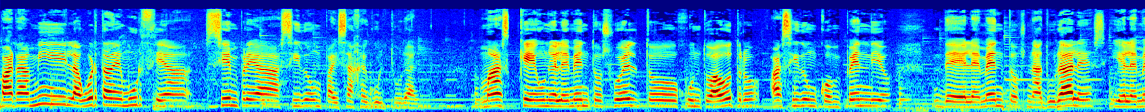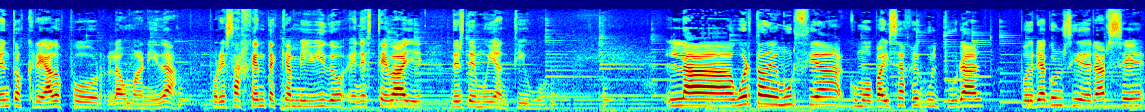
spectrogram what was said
Para mí la huerta de Murcia siempre ha sido un paisaje cultural. Más que un elemento suelto junto a otro, ha sido un compendio de elementos naturales y elementos creados por la humanidad, por esas gentes que han vivido en este valle desde muy antiguo. La huerta de Murcia como paisaje cultural podría considerarse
